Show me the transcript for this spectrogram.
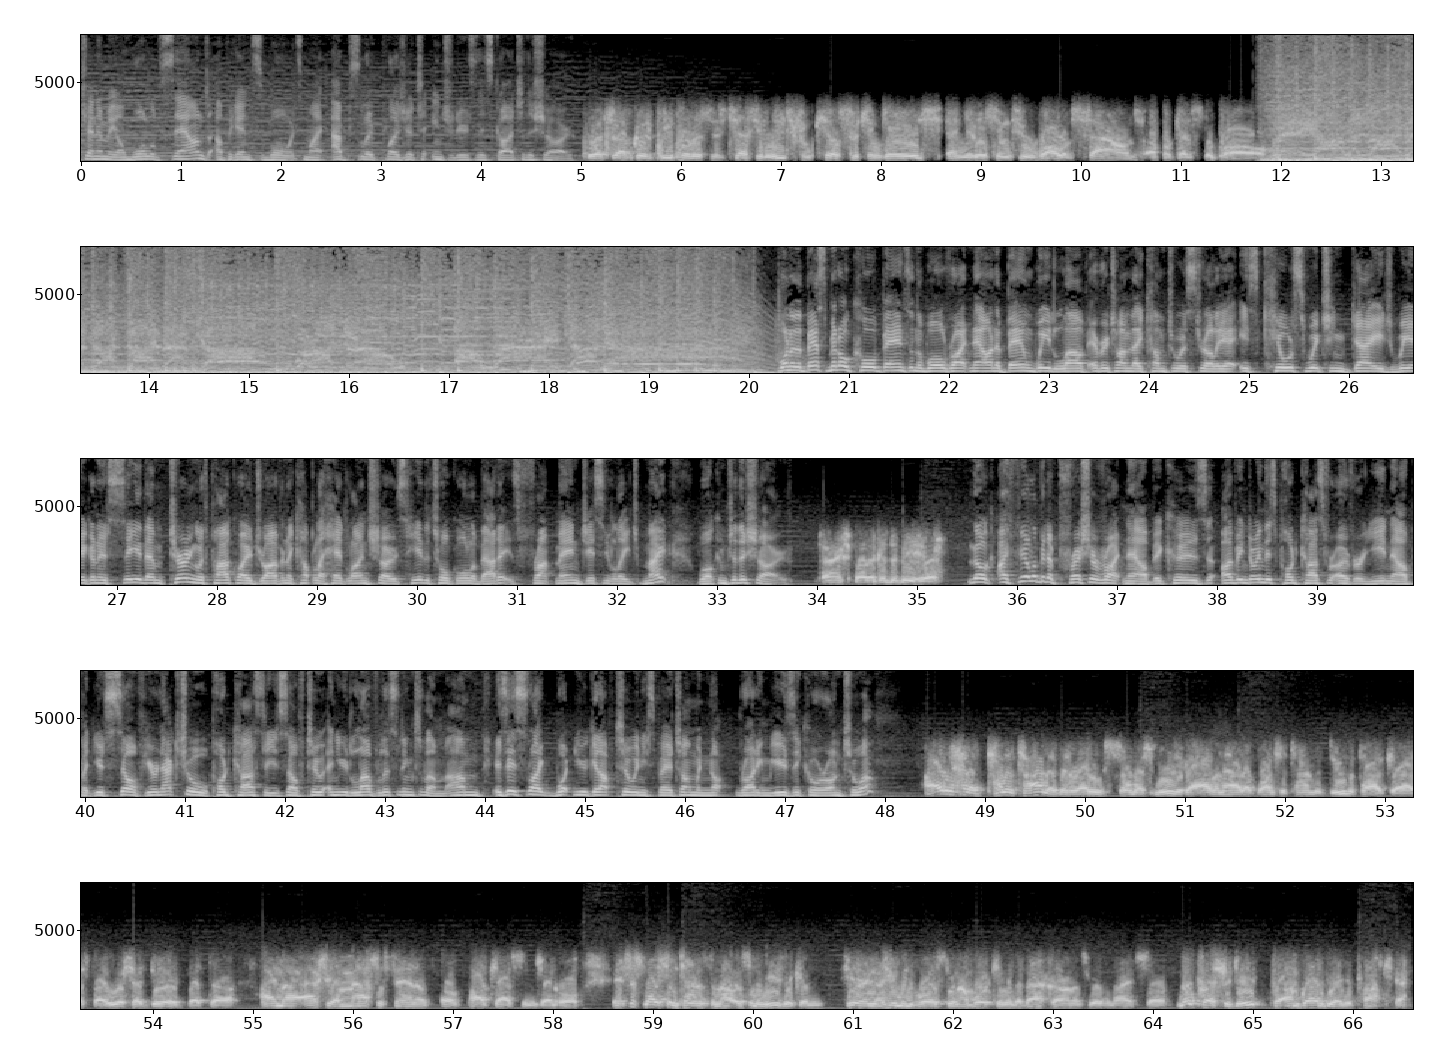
Enemy on Wall of Sound up against the wall. It's my absolute pleasure to introduce this guy to the show. What's up, good people? This is Jesse Leach from Killswitch Engage, and you're listening to Wall of Sound up against the wall. One of the best metalcore bands in the world right now, and a band we love every time they come to Australia, is Killswitch Engage. We are going to see them touring with Parkway Drive and a couple of headline shows. Here to talk all about it is frontman Jesse Leach. Mate, welcome to the show. Thanks, brother. Good to be here. Look, I feel a bit of pressure right now because I've been doing this podcast for over a year now, but yourself, you're an actual podcaster yourself too, and you love listening to them. Um, is this like what you get up to in your spare time when not writing music or on tour? I haven't had a ton of time. I've been writing so much music. I haven't had a bunch of time to do the podcast. I wish I did, but uh, I'm uh, actually a massive fan of, of podcasts in general. It's just nice sometimes to not listen to music and hearing a human voice when I'm working in the background is really nice. So no pressure, dude. But I'm glad to be on your podcast.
